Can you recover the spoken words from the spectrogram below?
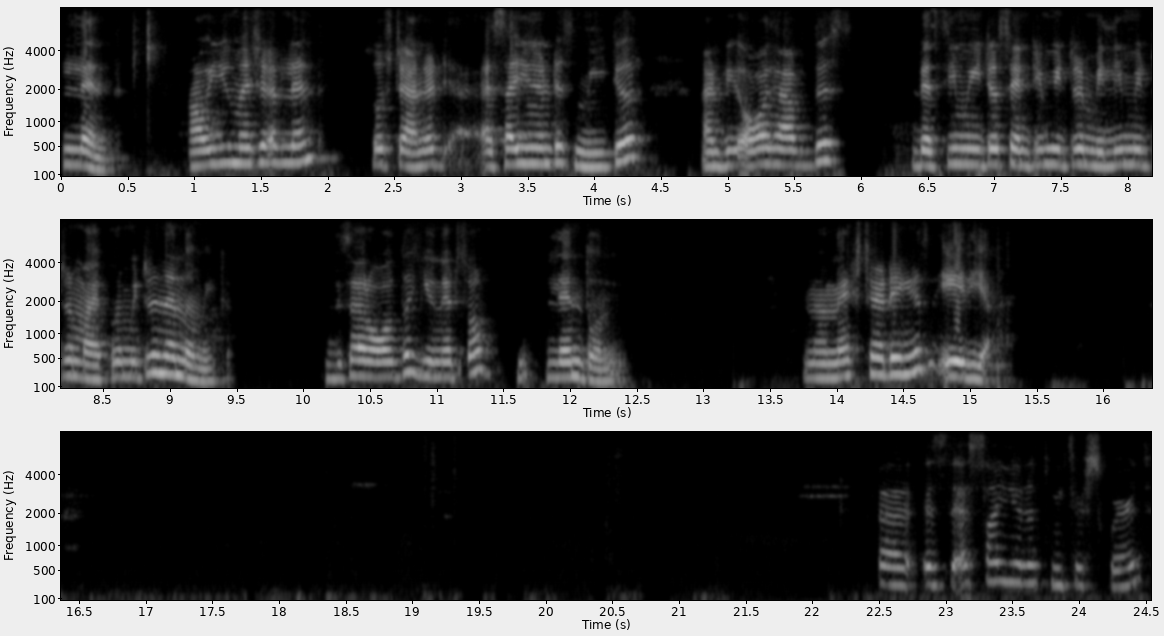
length. How you measure length. So standard SI unit is meter, and we all have this decimeter, centimeter, millimeter, micrometer, nanometer. These are all the units of length only. Now, next heading is area. Uh, is the SI unit meter squared?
